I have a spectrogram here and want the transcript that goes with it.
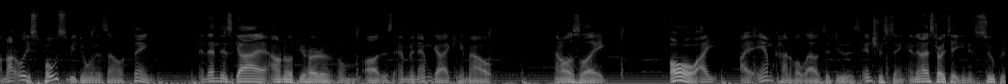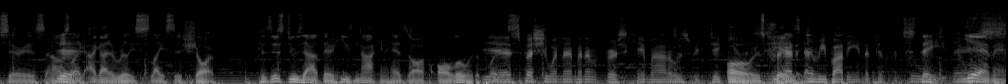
I'm not really supposed to be doing this. I don't think. And then this guy, I don't know if you heard of him, uh, this Eminem guy came out, and I was like, oh, I, I am kind of allowed to do this. Interesting. And then I started taking it super serious, and I was Yeah. like, I got to really slice this sharp. Because this dude's out there, he's knocking heads off all over the place. Yeah, place. especially when Eminem first came out, it was ridiculous. Oh, it was He had crazy. everybody in a different state. It Yeah, was- man.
